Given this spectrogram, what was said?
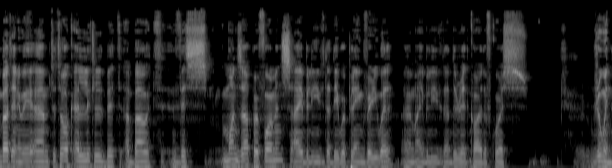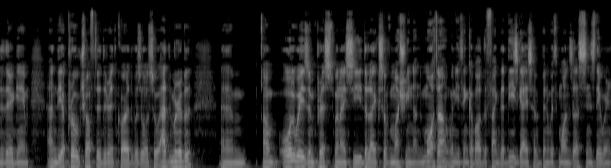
But anyway, um, to talk a little bit about this Monza performance, I believe that they were playing very well. Um, I believe that the red card, of course, ruined their game, and the approach after the red card was also admirable. Um, I'm always impressed when I see the likes of Machin and Mota. When you think about the fact that these guys have been with Monza since they were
